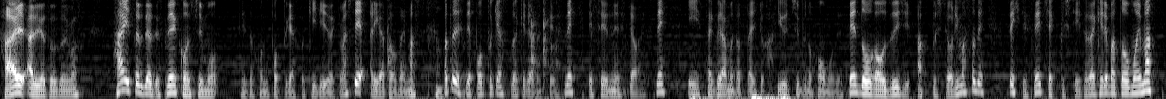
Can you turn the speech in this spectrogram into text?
はい、ありがとうございます。はい、それではですね、今週も、えーとこのポッドキャストを聞いていただきましてありがとうございます。またですね、ポッドキャストだけではなくてですね、SNS ではですね、インスタグラムだったりとか YouTube の方もですね、動画を随時アップしておりますので、ぜひですね、チェックしていただければと思います。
